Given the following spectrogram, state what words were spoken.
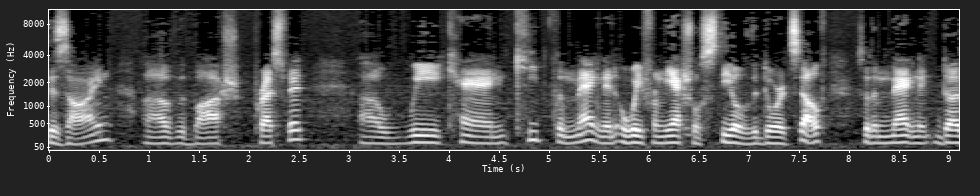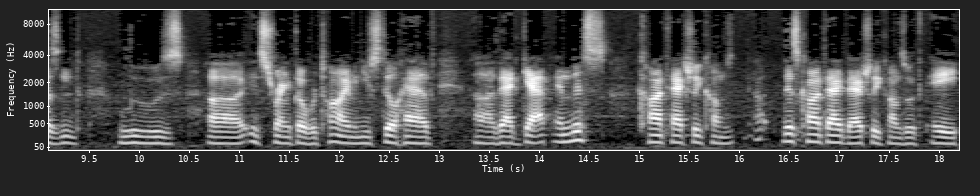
design of the Bosch press fit, uh, we can keep the magnet away from the actual steel of the door itself, so the magnet doesn't lose uh, its strength over time, and you still have uh, that gap. And this contact actually comes. Uh, this contact actually comes with a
